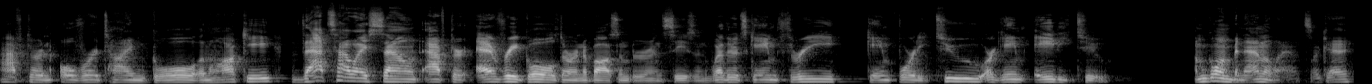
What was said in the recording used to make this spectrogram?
after an overtime goal in hockey. That's how I sound after every goal during the Boston Bruins season, whether it's game three, game 42, or game 82. I'm going banana lands, okay?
